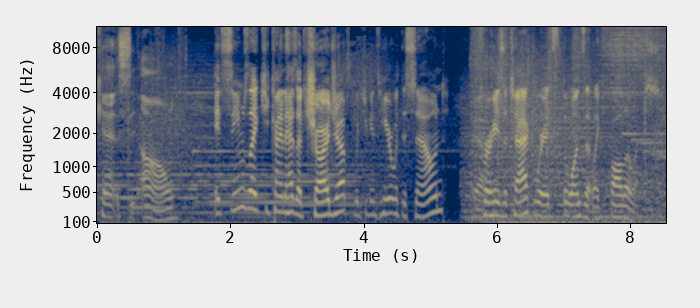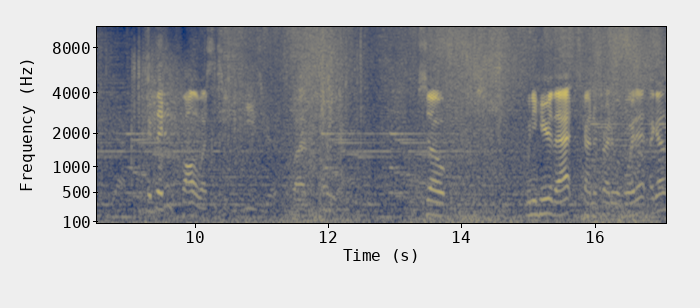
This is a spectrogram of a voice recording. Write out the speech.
can't see. Oh. It seems like he kind of has a charge up, which you can hear with the sound Yeah. for his attack, where it's the ones that like follow us. If they didn't follow us, this would be easier. But so when you hear that, just kind of try to avoid it, I guess.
